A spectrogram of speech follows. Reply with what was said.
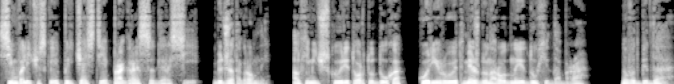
символическое причастие прогресса для России. Бюджет огромный. Алхимическую реторту духа курируют международные духи добра. Но вот беда.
